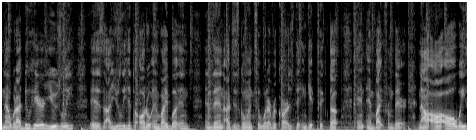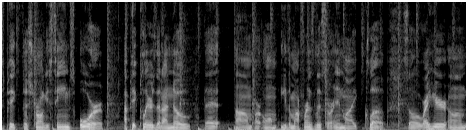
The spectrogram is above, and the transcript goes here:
Now what I do here usually is I usually hit the auto invite button and then I just go into whatever cards didn't get picked up and invite from there. Now I'll always pick the strongest teams or I pick players that I know that um, are on either my friends list or in my club. So right here, um,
